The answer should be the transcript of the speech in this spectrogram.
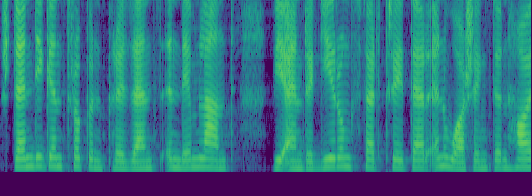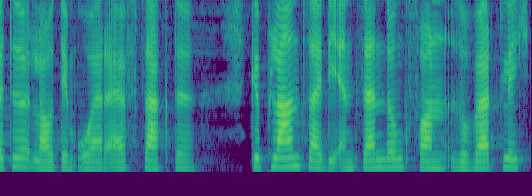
ständigen Truppenpräsenz in dem Land, wie ein Regierungsvertreter in Washington heute laut dem ORF sagte. Geplant sei die Entsendung von, so wörtlich,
